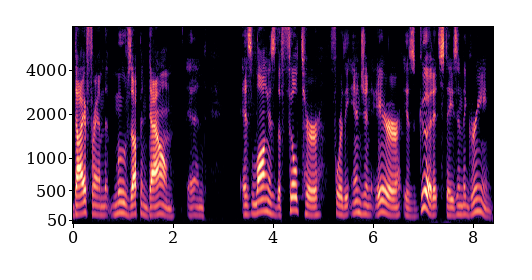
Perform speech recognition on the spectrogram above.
diaphragm that moves up and down. And as long as the filter for the engine air is good, it stays in the green.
